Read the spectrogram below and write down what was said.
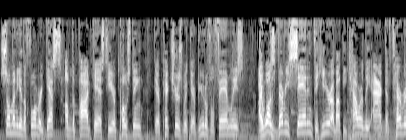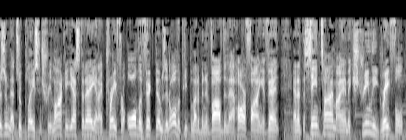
so many of the former guests of the podcast here posting their pictures with their beautiful families. I was very saddened to hear about the cowardly act of terrorism that took place in Sri Lanka yesterday, and I pray for all the victims and all the people that have been involved in that horrifying event. And at the same time, I am extremely grateful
